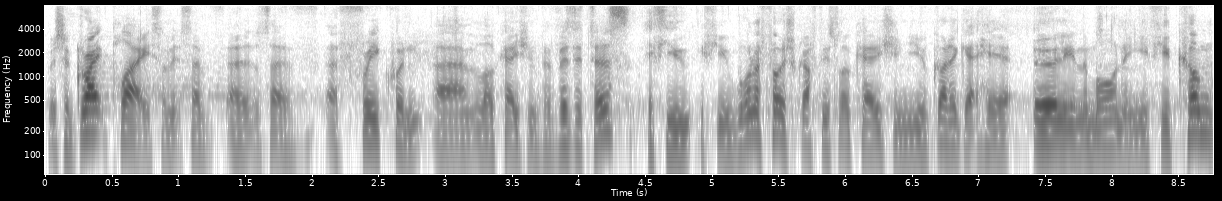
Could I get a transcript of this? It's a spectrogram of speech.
But it's a great place and it's a, it's a, a frequent um, location for visitors. If you, if you want to photograph this location, you've got to get here early in the morning. If you come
